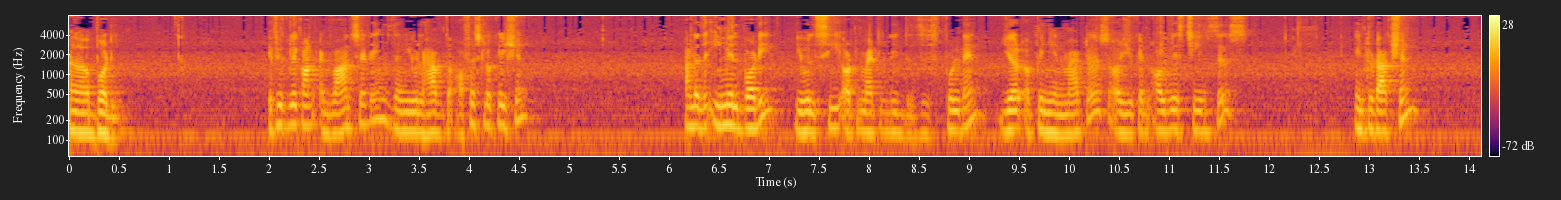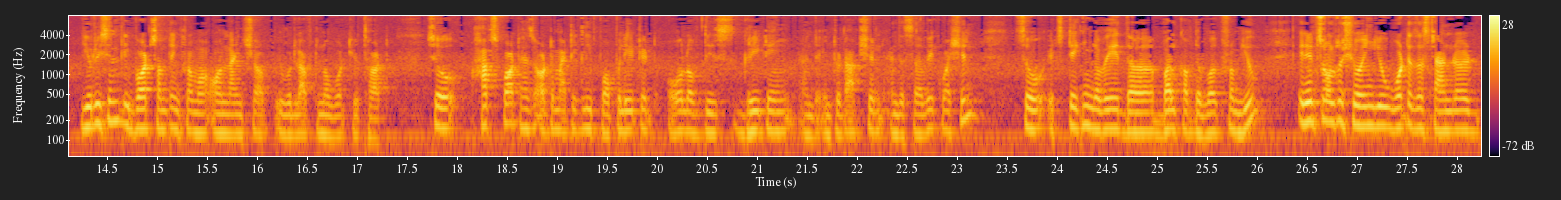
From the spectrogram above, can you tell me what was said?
uh, body if you click on advanced settings then you will have the office location. Under the email body you will see automatically this is pulled in. Your opinion matters or you can always change this. Introduction. You recently bought something from our online shop. We would love to know what you thought. So HubSpot has automatically populated all of this greeting and the introduction and the survey question. So it's taking away the bulk of the work from you. And it's also showing you what is the standard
